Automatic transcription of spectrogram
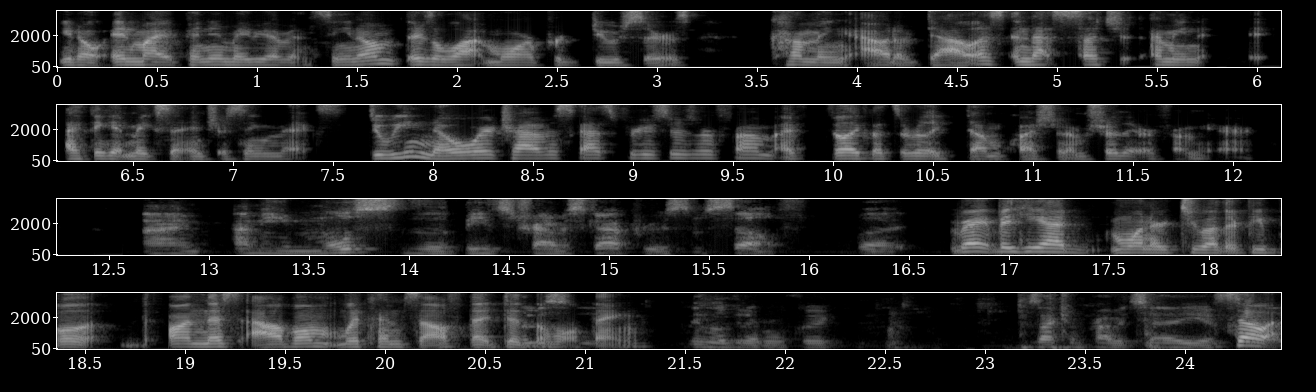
you know, in my opinion, maybe I haven't seen them. There's a lot more producers coming out of Dallas. And that's such, I mean, I think it makes an interesting mix. Do we know where Travis Scott's producers are from? I feel like that's a really dumb question. I'm sure they were from here. I I mean most of the beats Travis Scott produced himself, but Right, but he had one or two other people on this album with himself that did the whole see. thing. let me look it up real quick because I can probably tell you. So,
